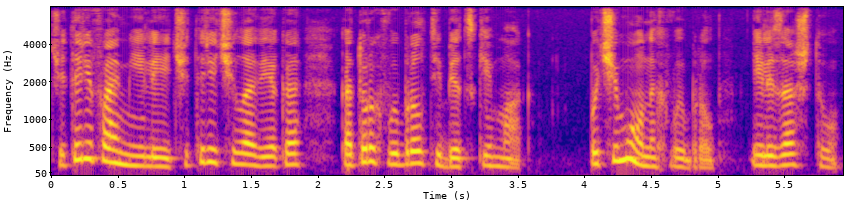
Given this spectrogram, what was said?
Четыре фамилии, четыре человека, которых выбрал тибетский маг. Почему он их выбрал? Или за что?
